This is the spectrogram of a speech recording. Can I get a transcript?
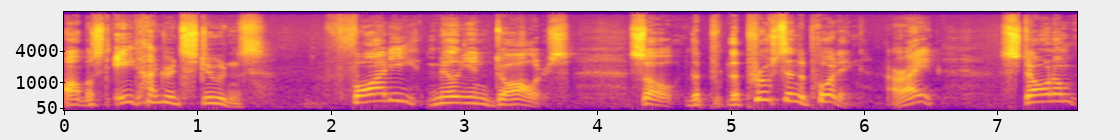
almost 800 students, $40 million. So the, the proof's in the pudding. All right? Stoneham,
